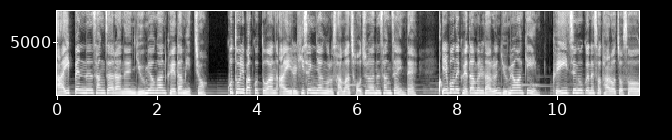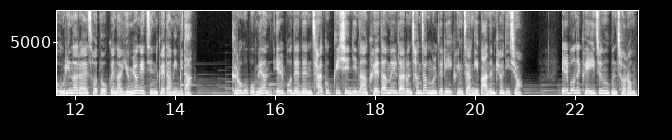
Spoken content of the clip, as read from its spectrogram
아이 뺏는 상자라는 유명한 괴담이 있죠. 코토리바코 또한 아이를 희생양으로 삼아 저주하는 상자인데 일본의 괴담을 다룬 유명한 게임 괴이증후군에서 다뤄져서 우리나라에서도 꽤나 유명해진 괴담입니다. 그러고 보면 일본에는 자국 귀신이나 괴담을 다룬 창작물들이 굉장히 많은 편이죠. 일본의 괴이증후군처럼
